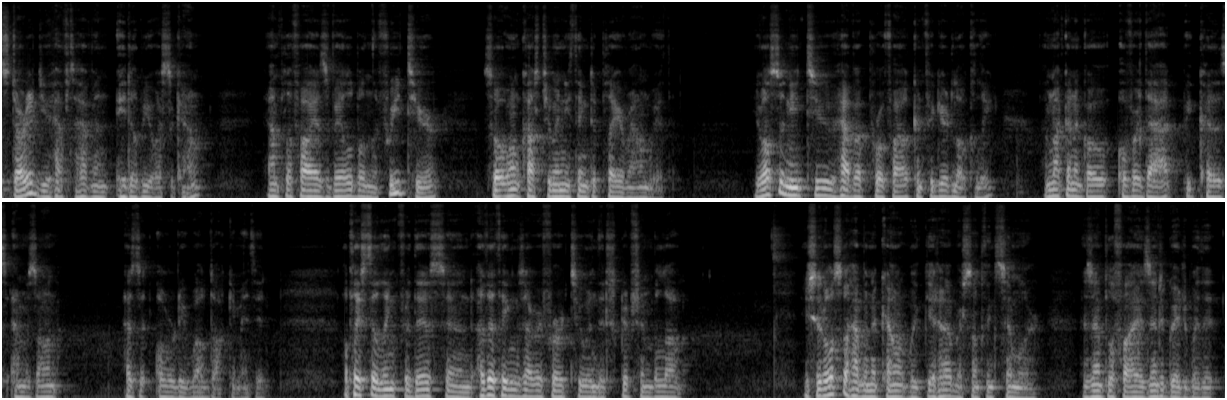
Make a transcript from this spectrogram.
get started, you have to have an AWS account. Amplify is available in the free tier, so it won't cost you anything to play around with. You also need to have a profile configured locally. I'm not going to go over that because Amazon has it already well documented. I'll place the link for this and other things I refer to in the description below. You should also have an account with GitHub or something similar, as Amplify is integrated with it,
